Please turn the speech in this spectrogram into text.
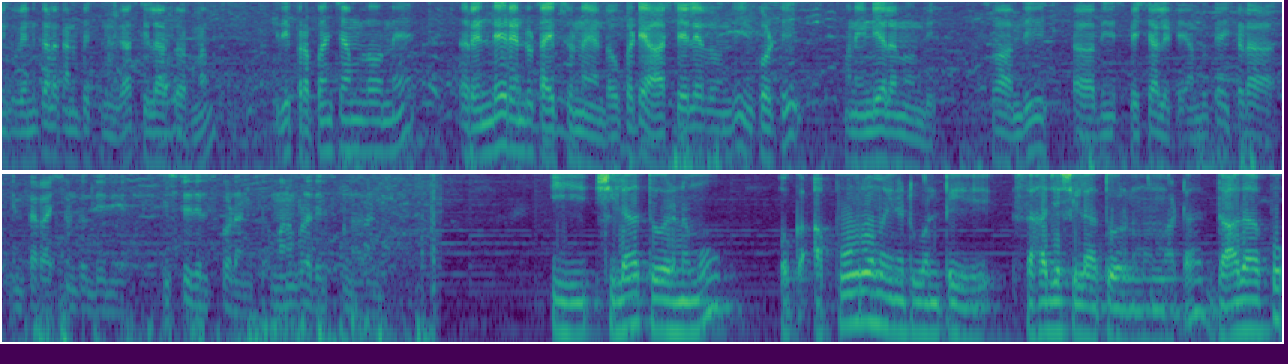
మీకు వెనకాల కనిపిస్తుంది కదా శిలాతోరణం. ఇది ప్రపంచంలోనే రెండే రెండు టైప్స్ ఉన్నాయంట. ఒకటి ఆస్ట్రేలియాలో ఉంది ఇంకోటి మన ఇండియాలోనే ఉంది. సో అది దీని స్పెషాలిటీ అందుకే ఇక్కడ ఇంత రష్ ఉంటుంది దీని హిస్టరీ తెలుసుకోవడానికి. మనం కూడా తెలుసుకున్నారండి. ఈ శిలాతోరణము ఒక అపూర్వమైనటువంటి సహజ శిలాతోరణం అన్నమాట. దాదాపు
